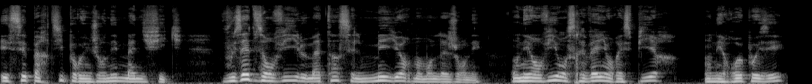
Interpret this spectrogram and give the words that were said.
et c'est parti pour une journée magnifique. Vous êtes en vie, le matin c'est le meilleur moment de la journée. On est en vie, on se réveille, on respire, on est reposé.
